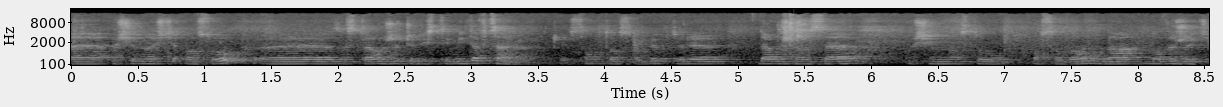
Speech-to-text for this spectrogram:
e, 18 osób e, zostało rzeczywistymi dawcami. Czyli są to osoby, które dały szansę 18 osobom na nowe życie.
